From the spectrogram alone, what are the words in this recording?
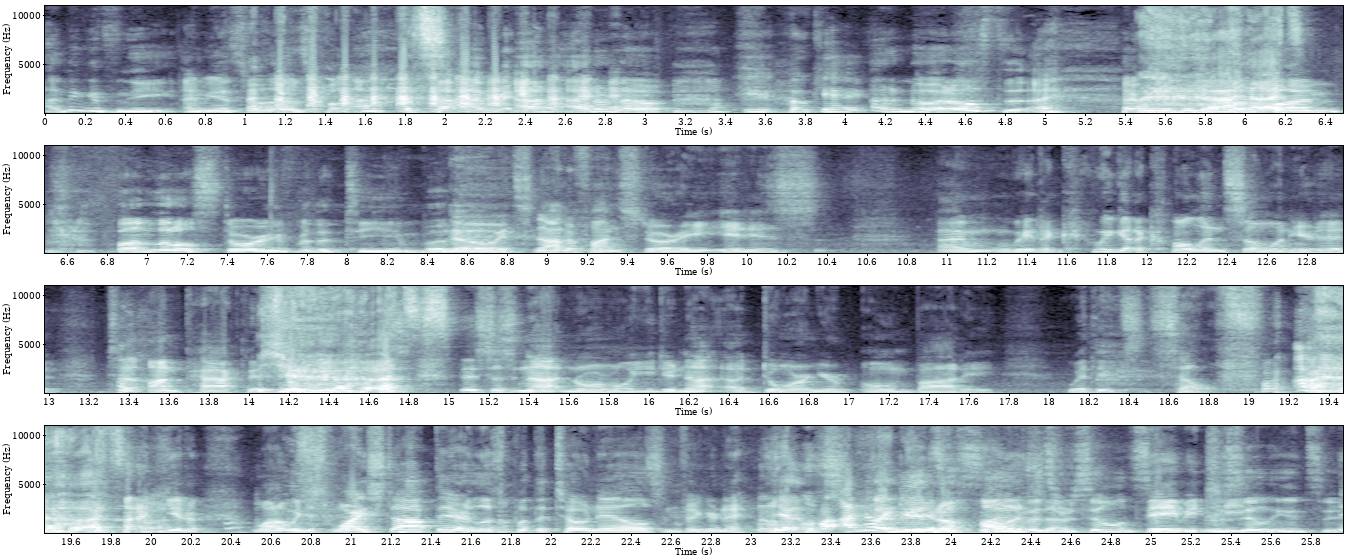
I think it's neat. I mean, it's one of those fun. I mean, I, I don't know. okay. I don't know what else to. I, I mean, it's kind of a fun, fun little story for the team. But No, uh, it's not a fun story. It is. Um, we gotta, we got to call in someone here to, to unpack this. Yes. this is not normal. You do not adorn your own body with itself. you know, why don't we just why stop there? Let's put the toenails and fingernails. Yeah, well, I feel like you it's know, a sign of resiliency. Baby resiliency.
